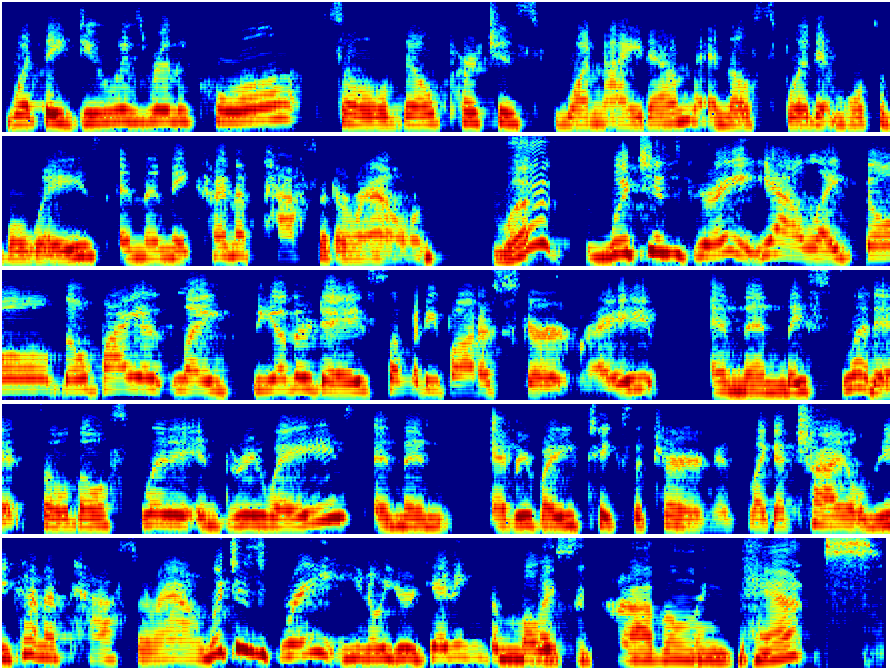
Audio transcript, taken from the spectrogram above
What they do is really cool. So they'll purchase one item and they'll split it multiple ways, and then they kind of pass it around What? which is great. Yeah, like they'll they'll buy it. Like the other day, somebody bought a skirt, right? And then they split it. So they'll split it in three ways, and then everybody takes a turn. It's like a child. You kind of pass around, which is great. You know, you're getting the Like most. the traveling pants?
